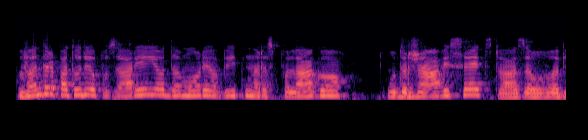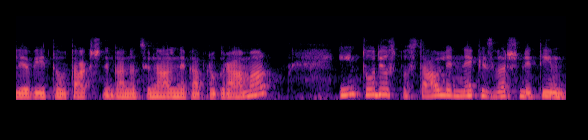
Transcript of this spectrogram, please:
Vendar pa tudi opozarjajo, da morajo biti na razpolago v državi sredstva za uveljavitev takšnega nacionalnega programa in tudi vzpostavljen nek izvršni tim,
